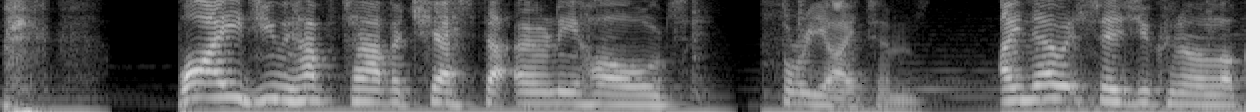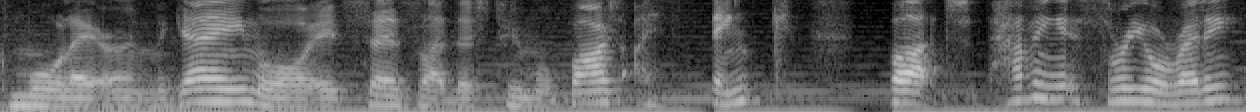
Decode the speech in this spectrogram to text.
Why do you have to have a chest that only holds three items? I know it says you can unlock more later in the game, or it says like there's two more bars, I think, but having it three already?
